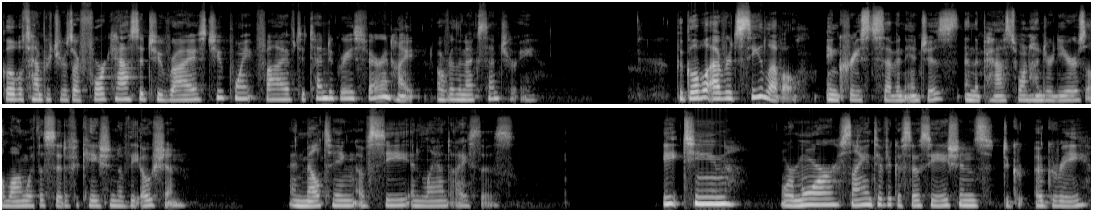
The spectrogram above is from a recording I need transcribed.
Global temperatures are forecasted to rise 2.5 to 10 degrees Fahrenheit over the next century. The global average sea level increased 7 inches in the past 100 years, along with acidification of the ocean and melting of sea and land ices. 18 or more scientific associations deg- agree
